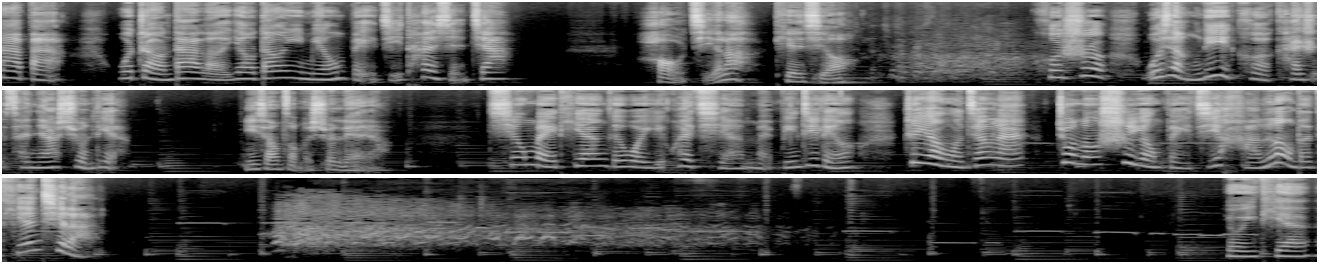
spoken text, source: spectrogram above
爸爸，我长大了要当一名北极探险家。好极了，天行。可是我想立刻开始参加训练。你想怎么训练呀？请每天给我一块钱买冰激凌，这样我将来就能适应北极寒冷的天气啦。有一天，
